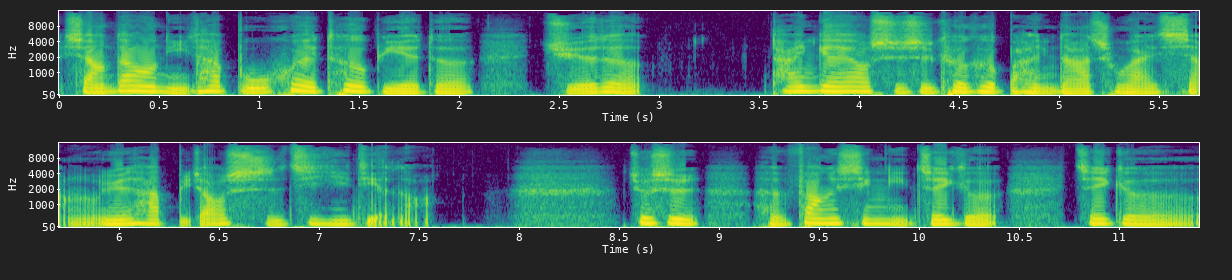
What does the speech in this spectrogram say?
想到你，他不会特别的觉得他应该要时时刻刻把你拿出来想，因为他比较实际一点啊。就是很放心你这个这个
